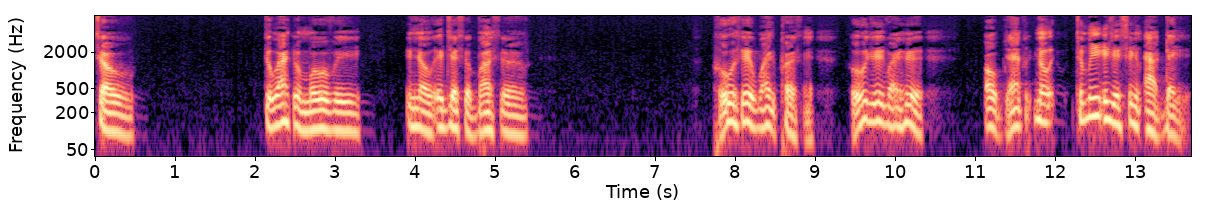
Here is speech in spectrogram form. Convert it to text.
So throughout the movie, you know, it's just a bunch of who is this white person? Who is this right here? Oh, black. You know, to me, it just seemed outdated.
